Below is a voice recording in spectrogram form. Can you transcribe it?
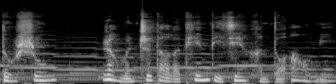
读书，让我们知道了天地间很多奥秘，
